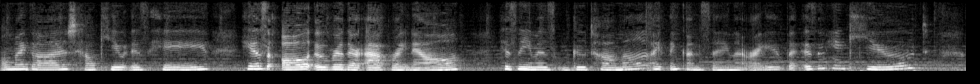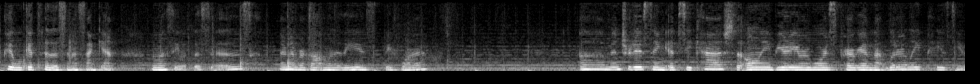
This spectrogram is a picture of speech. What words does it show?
Oh my gosh, how cute is he? He is all over their app right now. His name is Gudetama. I think I'm saying that right, but isn't he cute? Okay, we'll get to this in a second. I want to see what this is. I've never gotten one of these before. Um, introducing Ipsy Cash, the only beauty rewards program that literally pays you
